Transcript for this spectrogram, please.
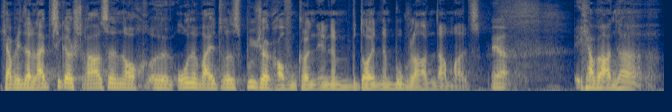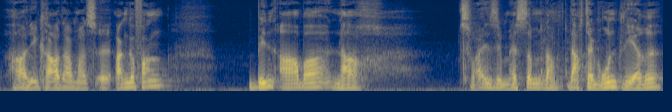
Ich habe in der Leipziger Straße noch äh, ohne weiteres Bücher kaufen können in einem bedeutenden Buchladen damals. Ja. Ich habe an der HDK damals äh, angefangen, bin aber nach zwei Semestern, nach, nach der Grundlehre,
